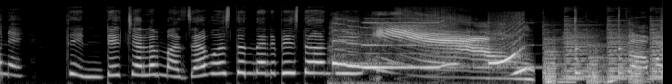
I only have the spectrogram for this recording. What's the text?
ఉన్నాయి. తింటే చాలా మజా వస్తుందనిపిస్తోంది. కాపాడండి మమ్మల్ని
